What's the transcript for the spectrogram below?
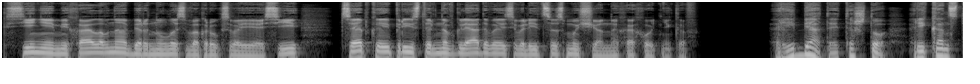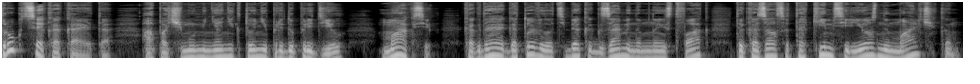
Ксения Михайловна обернулась вокруг своей оси, цепко и пристально вглядываясь в лица смущенных охотников. «Ребята, это что, реконструкция какая-то? А почему меня никто не предупредил? Максик, когда я готовила тебя к экзаменам на истфак, ты казался таким серьезным мальчиком».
